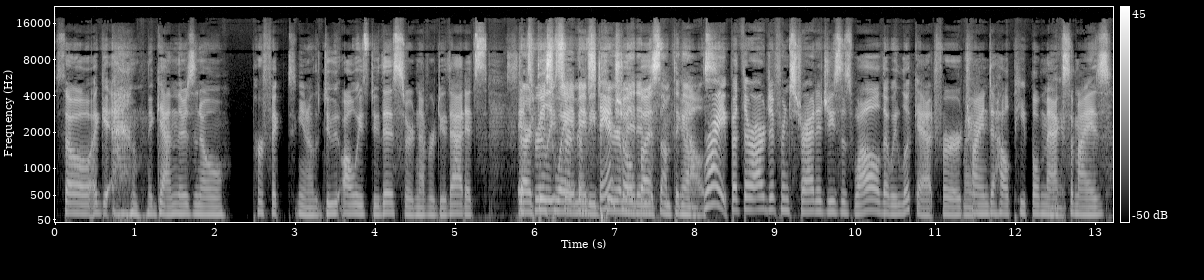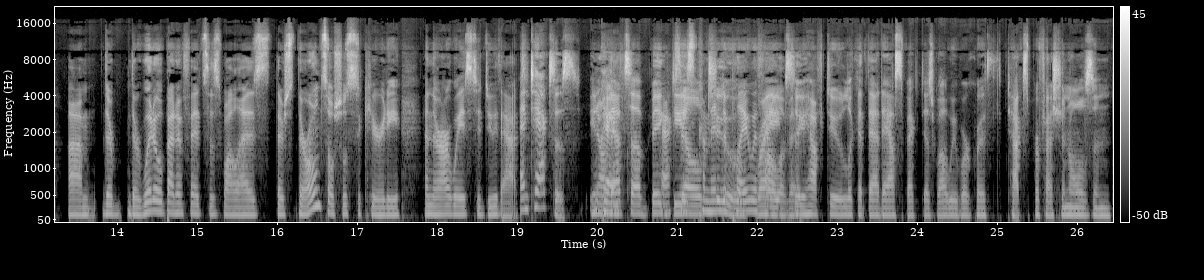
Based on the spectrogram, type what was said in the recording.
So again, again, there's no perfect, you know, do always do this or never do that. It's Start it's really this way, maybe circumstantial, pyramid into but- something else. Right, but there are different strategies as well that we look at for trying to help people maximize um, their their widow benefits as well as their their own social security, and there are ways to do that. And taxes, you know, Okay. that's a big Taxes deal come too. into play with all right? of it. So you have to look at that aspect as well. We work with tax professionals and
